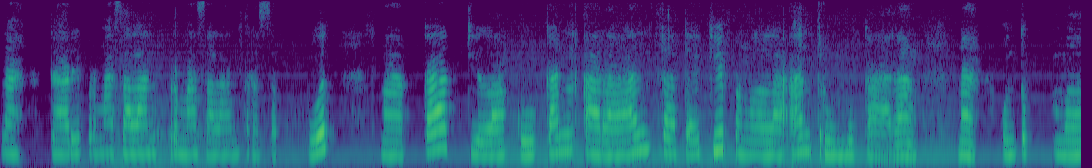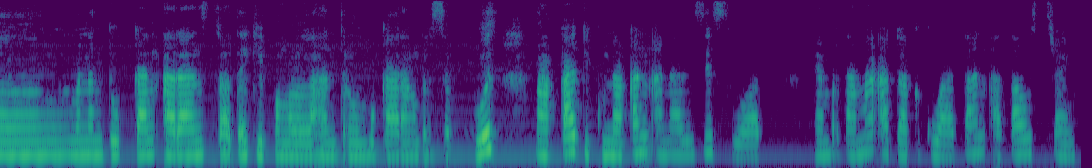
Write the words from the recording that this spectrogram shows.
Nah, dari permasalahan-permasalahan tersebut, maka dilakukan arahan strategi pengelolaan terumbu karang. Nah, untuk menentukan arahan strategi pengelolaan terumbu karang tersebut, maka digunakan analisis SWOT. Yang pertama ada kekuatan atau strength.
